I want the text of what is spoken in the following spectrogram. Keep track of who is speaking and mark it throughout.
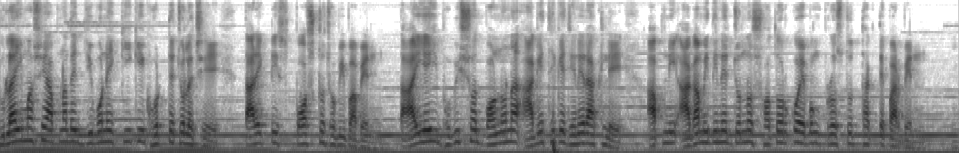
Speaker 1: জুলাই মাসে আপনাদের জীবনে কি কি ঘটতে চলেছে, তার একটি স্পষ্ট ছবি পাবেন। তাই এই ভবিষ্যৎ বর্ণনা আগে থেকে জেনে রাখলে আপনি আগামী দিনের জন্য সতর্ক এবং প্রস্তুত থাকতে পারবেন।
